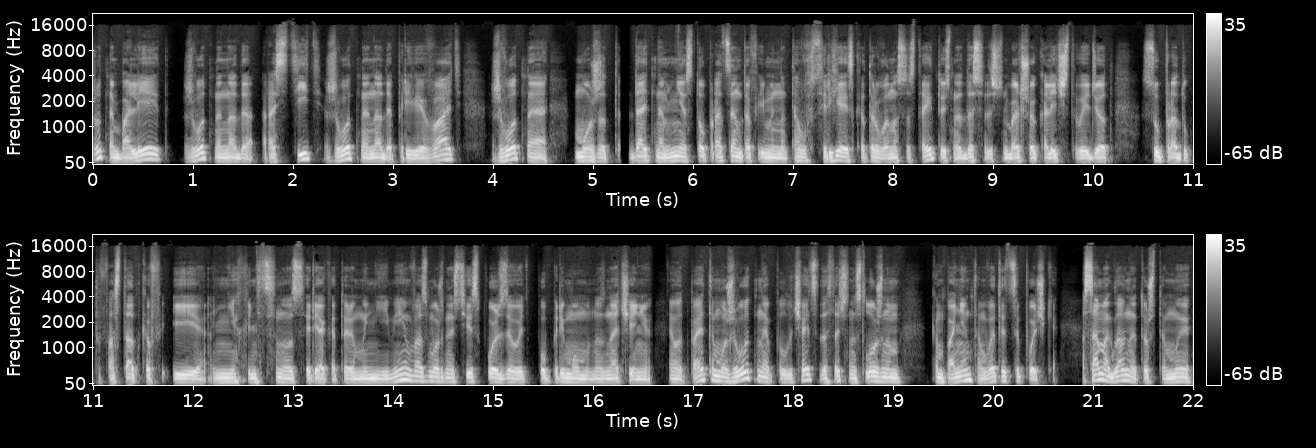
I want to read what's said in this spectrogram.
Животное болеет, животное надо растить, животное надо прививать, животное может дать нам не 100% именно того сырья, из которого оно состоит, то есть у нас достаточно большое количество идет субпродуктов, остатков и некондиционного сырья, которые мы не имеем возможности использовать по прямому назначению. Вот, поэтому животное получается достаточно сложным компонентом в этой цепочке. А самое главное то, что мы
